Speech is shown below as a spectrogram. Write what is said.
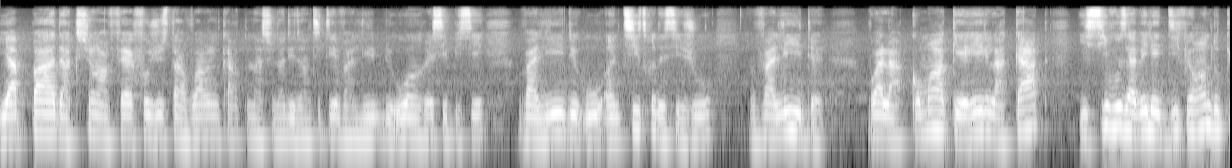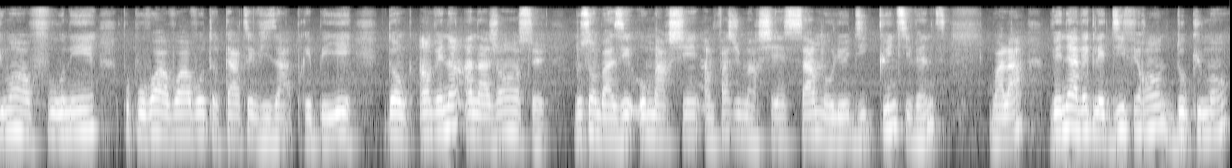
Il n'y a pas d'action à faire, il faut juste avoir une carte nationale d'identité valide ou un récépissé valide ou un titre de séjour valide. Voilà, comment acquérir la carte? Ici, vous avez les différents documents à fournir pour pouvoir avoir votre carte Visa prépayée. Donc, en venant en agence, nous sommes basés au marché, en face du marché Sam, au lieu dit Queen's Events. Voilà, venez avec les différents documents,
